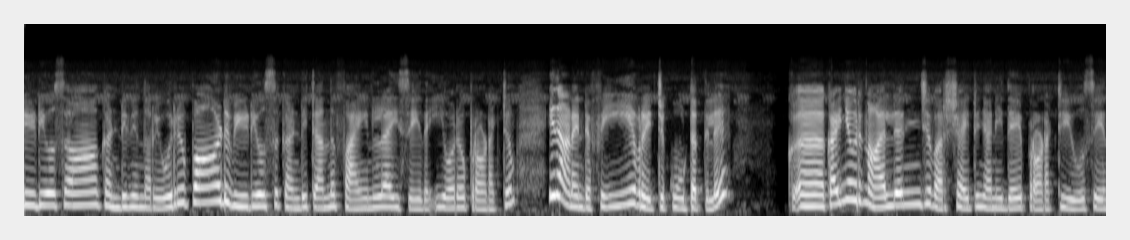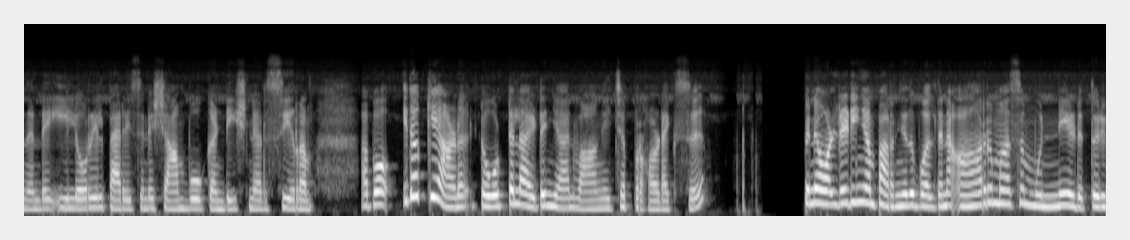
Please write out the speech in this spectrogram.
വീഡിയോസാ കണ്ടിരുന്നറിയോ ഒരുപാട് വീഡിയോസ് കണ്ടിട്ടാണ് ഫൈനലൈസ് ചെയ്ത ഈ ഓരോ പ്രോഡക്റ്റും ഇതാണ് എന്റെ ഫേവറേറ്റ് കൂട്ടത്തിൽ കഴിഞ്ഞ ഒരു നാലഞ്ച് വർഷമായിട്ട് ഞാൻ ഇതേ പ്രോഡക്റ്റ് യൂസ് ചെയ്യുന്നുണ്ട്. ഈ ലോറിയൽ പാരീസിന്റെ ഷാംപൂ കണ്ടീഷണർ സിറം അപ്പോൾ ഇതൊക്കെയാണ് ടോട്ടലായിട്ട് ഞാൻ വാങ്ങിച്ച പ്രോഡക്ട്സ് പിന്നെ ഓൾറെഡി ഞാൻ പറഞ്ഞതുപോലെ തന്നെ ആറ് മാസം മുന്നേ എടുത്തൊരു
